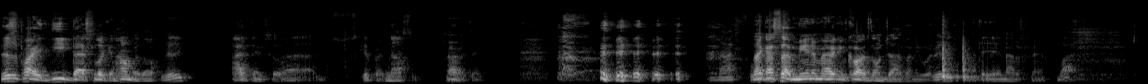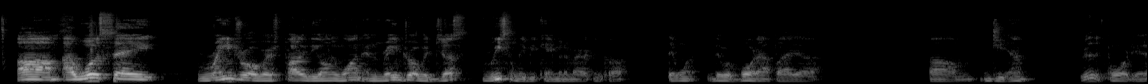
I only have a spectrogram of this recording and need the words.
this is probably the best looking Hummer though. Really? I think so. Uh, skip right No. past it. All right. right. Thing. Not for like I said, me and American cars don't jive anyway. Really? Yeah, not a fan. Why? Um, I will say Range Rover is probably the only one, and Range Rover just recently became an American car. They went they were bought out by uh um GM Really? Ford, yeah.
